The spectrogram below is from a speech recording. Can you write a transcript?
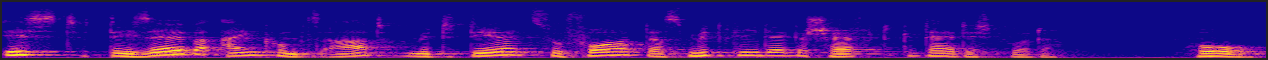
ist dieselbe Einkunftsart, mit der zuvor das Mitgliedergeschäft getätigt wurde. Ho,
